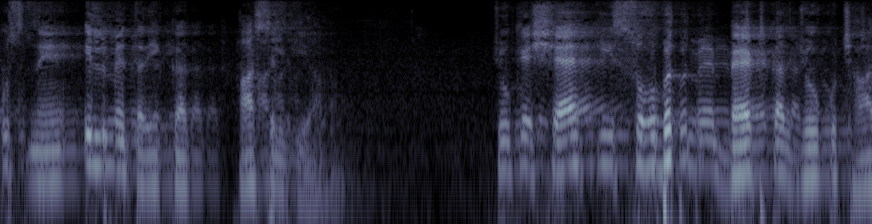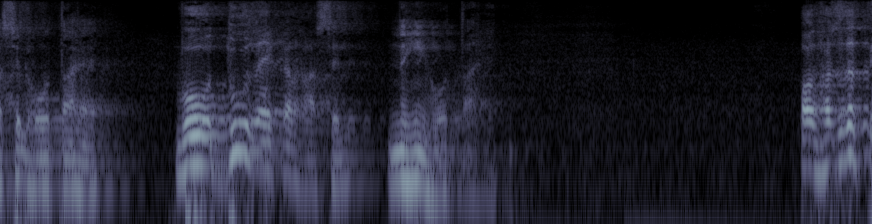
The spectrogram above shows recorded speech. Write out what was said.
اس نے علم طریقت حاصل کیا چونکہ شیخ کی صحبت میں بیٹھ کر جو کچھ حاصل ہوتا ہے، وہ دور رہ کر حاصل نہیں ہوتا ہے۔ اور حضرت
